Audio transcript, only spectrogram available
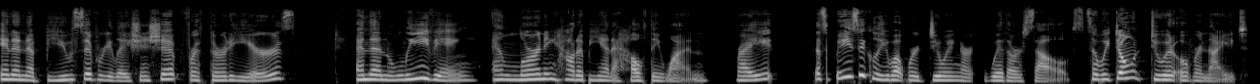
in an abusive relationship for 30 years and then leaving and learning how to be in a healthy one, right? That's basically what we're doing our, with ourselves. So we don't do it overnight,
